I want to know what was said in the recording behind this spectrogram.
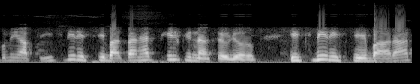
bunu yaptı. Hiçbir istihbarat, ben hep ilk günden söylüyorum. Hiçbir istihbarat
